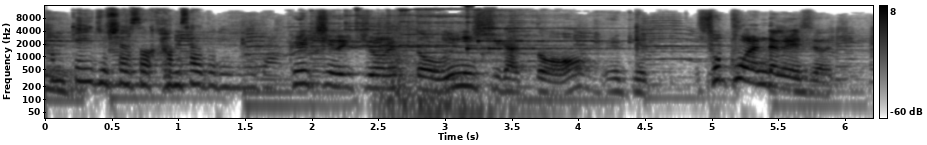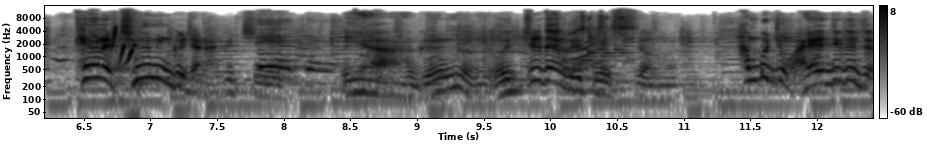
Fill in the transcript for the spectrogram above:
함께 해주셔서 감사드립니다. 그렇지 그렇지. 오늘 또 은희 씨가 또 이렇게 소풍한다 그래서 태어나 처음인 거잖아 그렇지? 네, 네. 이야 그 어쩌다 그렇게 했어? 한 번쯤 와야 되거든.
